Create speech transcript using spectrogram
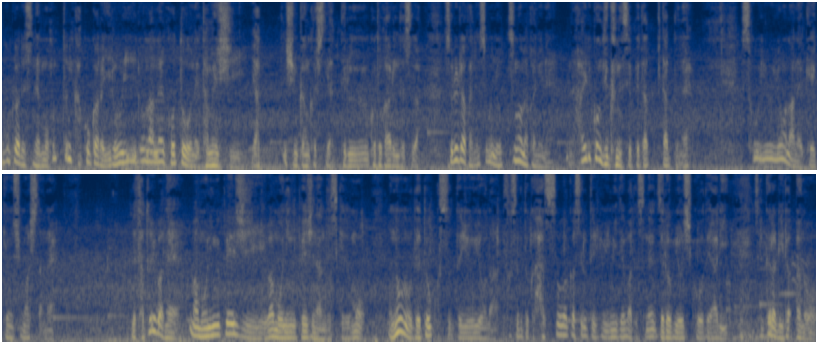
僕はですね、もう本当に過去からいろいろなね、ことをね、試し、や習慣化してやってることがあるんですが、それらがね、その4つの中にね、入り込んでいくんですよ、ペタッ、ピタッとね。そういうようなね、経験をしましたね。で例えばね、まあ、モーニングページはモーニングページなんですけども、脳のデトックスというような、それとか発想を沸かせるという意味ではですね、0秒思考であり、それからリラあの、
